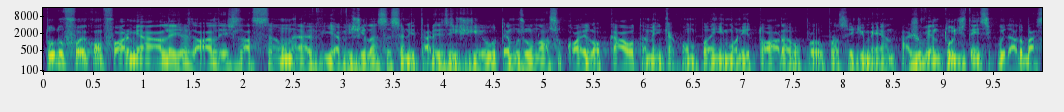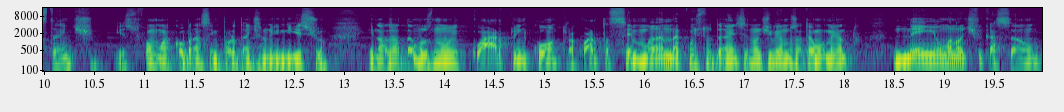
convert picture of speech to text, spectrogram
tudo foi conforme a, legisla a legislação né, e a vigilância sanitária exigiu. Temos o nosso COI local também que acompanha e monitora o, o, procedimento. A juventude tem se cuidado bastante. Isso foi uma cobrança importante no início e nós já estamos no quarto encontro, a quarta semana com estudantes não tivemos até o momento nenhuma notificação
